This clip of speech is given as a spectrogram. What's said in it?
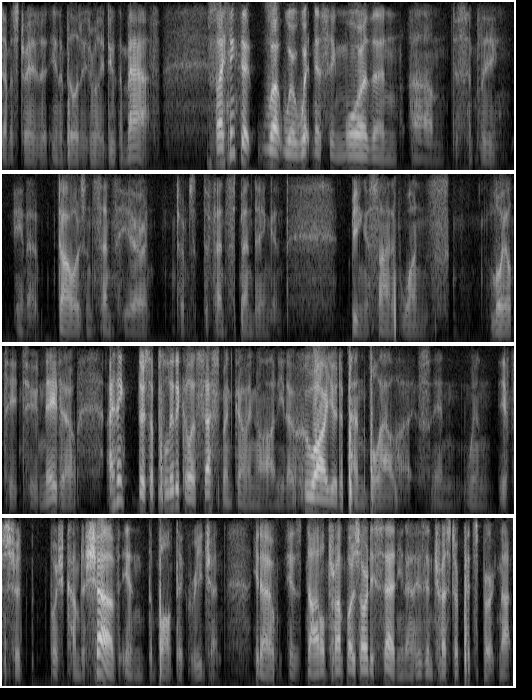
demonstrated an inability to really do the math. But I think that what we're witnessing more than um, just simply you know dollars and cents here in terms of defense spending and being a sign of one's loyalty to NATO. I think there's a political assessment going on. You know, who are your dependable allies, and when if should push come to shove in the Baltic region, you know, is Donald Trump has already said, you know, his interests are Pittsburgh, not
